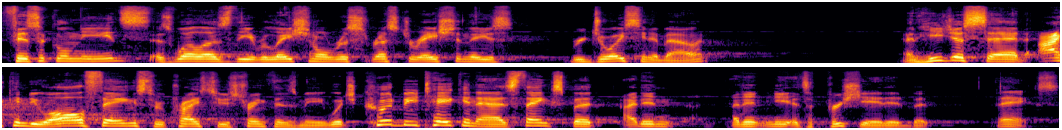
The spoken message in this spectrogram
Physical needs, as well as the relational res- restoration that he's rejoicing about. And he just said, I can do all things through Christ who strengthens me, which could be taken as thanks, but I didn't, I didn't need, it's appreciated, but thanks.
